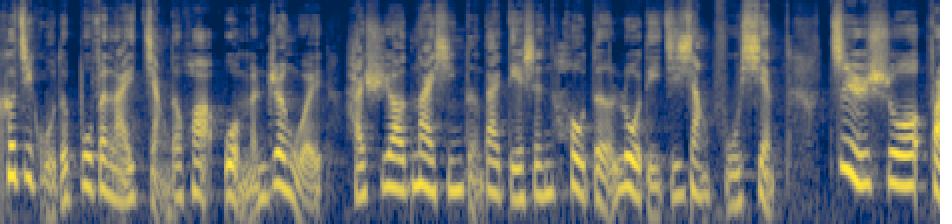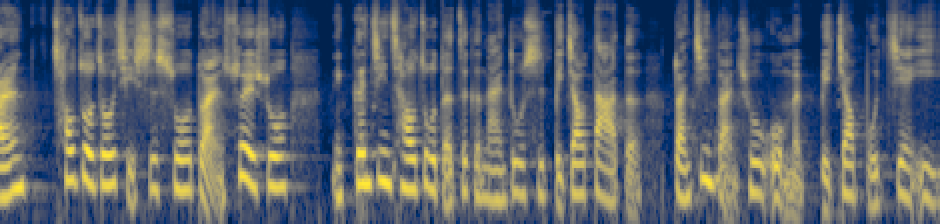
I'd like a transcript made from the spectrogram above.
科技股的部分来讲的话，我们认为还需要耐心等待跌升后的落底迹象浮现。至于说反而操作周期是缩短，所以说你跟进操作的这个难度是比较大的，短进短出我们比较不建议。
